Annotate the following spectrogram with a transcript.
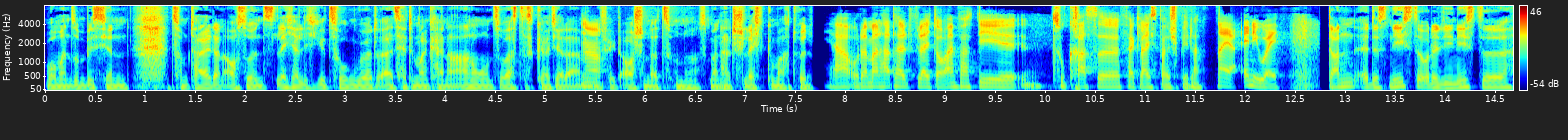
Wo man so ein bisschen zum Teil dann auch so ins Lächerliche gezogen wird, als hätte man keine Ahnung und sowas. Das gehört ja da im ja. Endeffekt auch schon dazu, ne? dass man halt schlecht gemacht wird. Ja, oder man hat halt vielleicht auch einfach die zu krasse Vergleichsbeispiele. Naja, anyway. Dann äh, das nächste oder die nächste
